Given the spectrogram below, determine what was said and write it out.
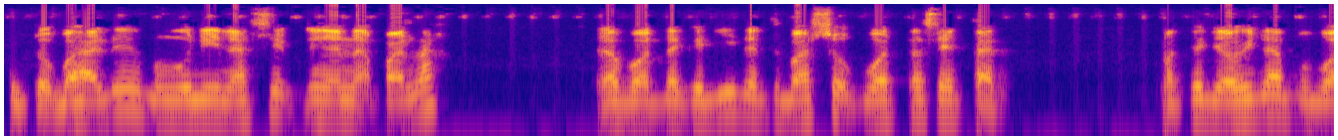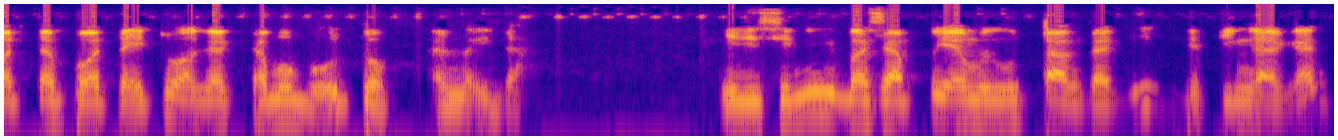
untuk bahala, mengundi nasib dengan nak panah dalam buatan keji dan termasuk buatan setan. Maka jauhilah perbuatan-perbuatan itu agar kamu beruntung. Al-Ma'idah. Ni di sini bahasa apa yang berhutang tadi, dia tinggalkan.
